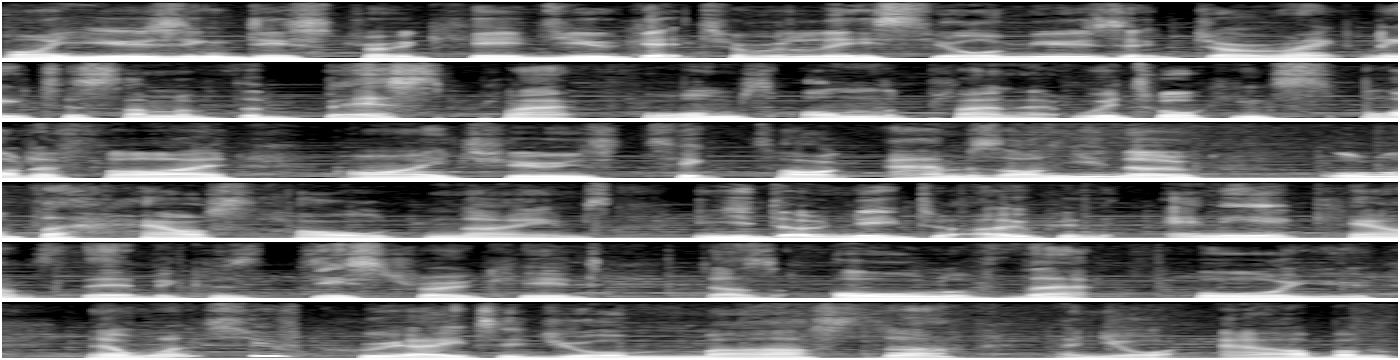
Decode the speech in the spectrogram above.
By using DistroKid, you get to release your music directly to some of the best platforms on the planet. We're talking Spotify, iTunes, TikTok, Amazon, you know, all of the household names. And you don't need to open any accounts there because DistroKid does all of that for you. Now, once you've created your master and your album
